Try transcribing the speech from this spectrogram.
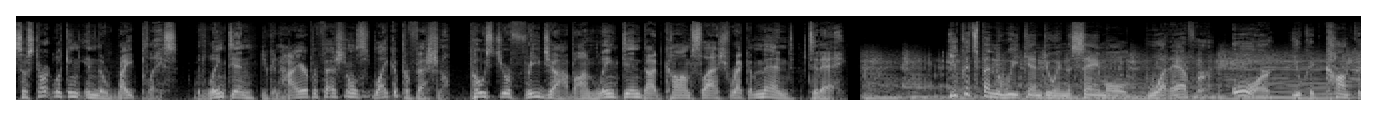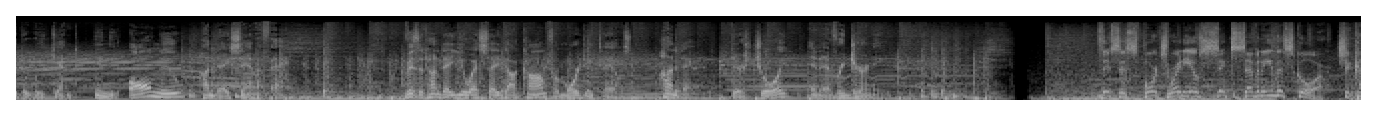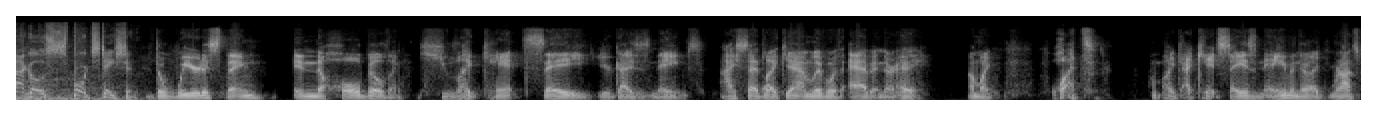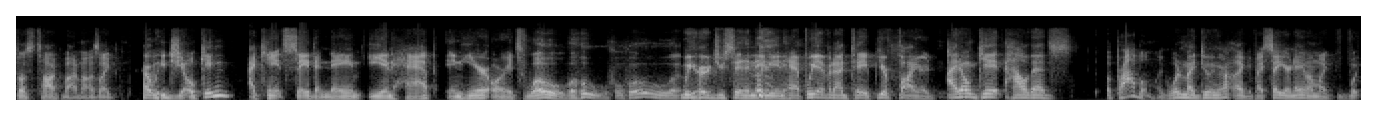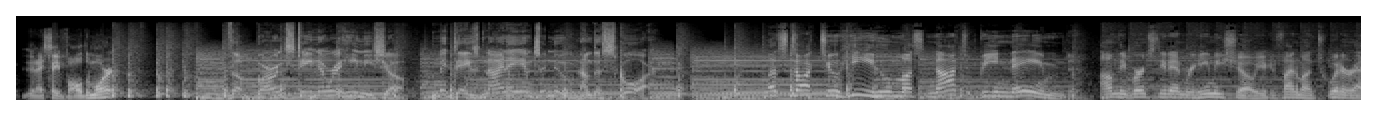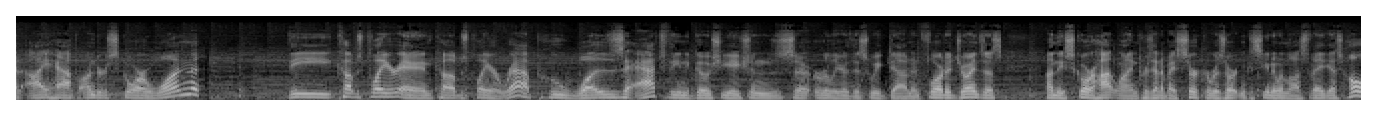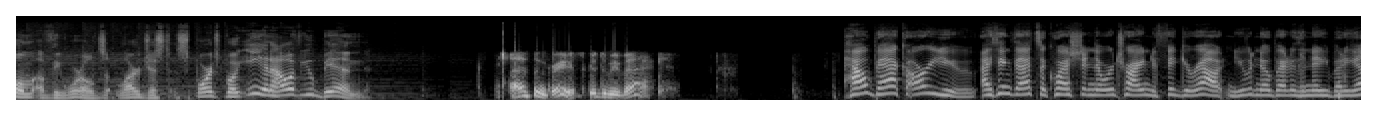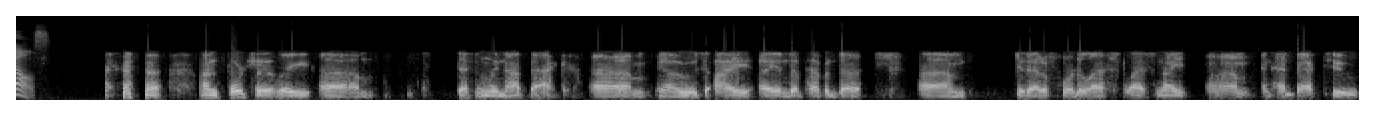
So start looking in the right place. With LinkedIn, you can hire professionals like a professional. Post your free job on linkedin.com slash recommend today. You could spend the weekend doing the same old whatever, or you could conquer the weekend in the all-new Hyundai Santa Fe. Visit HyundaiUSA.com for more details. Hyundai, there's joy in every journey. This is Sports Radio 670 The Score, Chicago's sports station. The weirdest thing in the whole building, you like can't say your guys' names. I said, like, yeah, I'm living with Abbott, and they're, hey, I'm like, what? I'm like, I can't say his name. And they're like, we're not supposed to talk about him. I was like, are we joking? I can't say the name Ian Happ in here, or it's whoa, whoa, whoa. We heard you say the name Ian Happ. We have it on tape. You're fired. I don't get how that's a problem. Like, what am I doing wrong? Like, if I say your name, I'm like, what, did I say Voldemort? The Bernstein and Rahimi Show, middays 9 a.m. to noon on the score. Let's talk to he who must not be named on the Bernstein and Rahimi Show. You can find him on Twitter at ihap underscore one. The Cubs player and Cubs player rep who was at the negotiations uh, earlier this week down in Florida joins us on the Score Hotline presented by Circa Resort and Casino in Las Vegas, home of the world's largest sports book. Ian, how have you been? I've been great. It's good to be back. How back are you? I think that's a question that we're trying to figure out, and you would know better than anybody else. Unfortunately, um, definitely not back. Um, you know, it was I. I end up having to um, get out of Florida last last night um, and head back to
